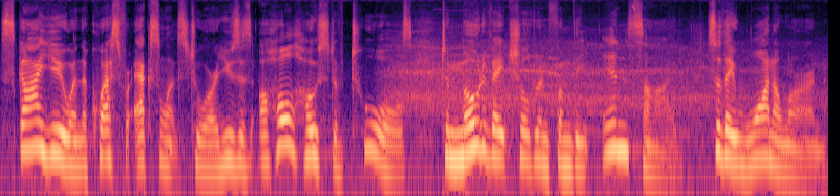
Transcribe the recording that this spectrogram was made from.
SkyU and the Quest for Excellence Tour uses a whole host of tools to motivate children from the inside so they want to learn.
